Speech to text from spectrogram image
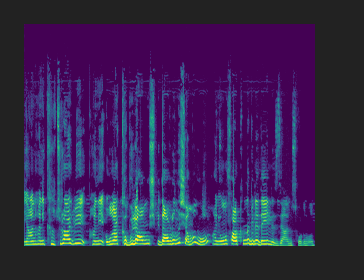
yani hani kültürel bir hani olarak kabul almış bir davranış ama bu hani onun farkında bile değiliz yani sorunun.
